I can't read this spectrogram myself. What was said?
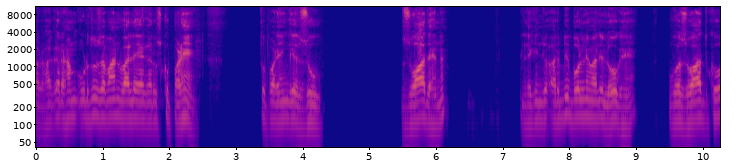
اور اگر ہم اردو زبان والے اگر اس کو پڑھیں تو پڑھیں گے زو زواد ہے نا لیکن جو عربی بولنے والے لوگ ہیں وہ زواد کو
